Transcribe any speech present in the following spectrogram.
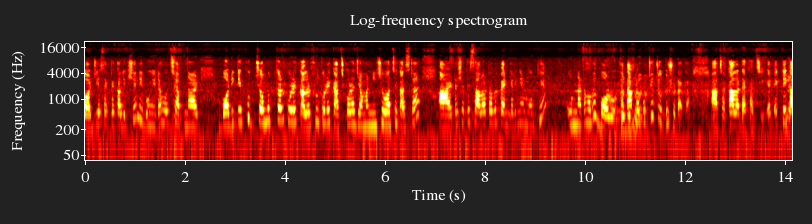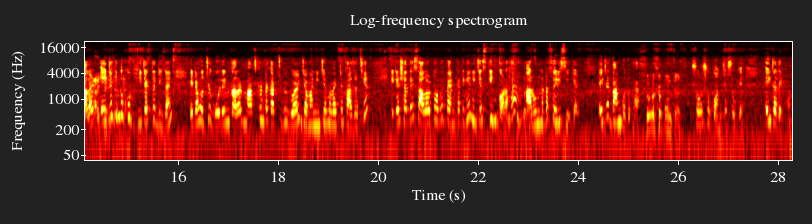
গর্জিয়াস একটা কালেকশন এবং এটা হচ্ছে আপনার বডিতে খুব চমৎকার করে কালারফুল করে কাজ করা জামার নিচেও আছে কাজটা। আর এটার সাথে সালোয়ারটা হবে প্যান কাটিংয়ের মধ্যে। ওড়নাটা হবে বড় ওড়না দামটা পড়ছে চোদ্দোশো টাকা। আচ্ছা কালার দেখাচ্ছি। একটাই কালার এইটা কিন্তু খুব হিট একটা ডিজাইন এটা হচ্ছে গোল্ডেন কালার মাঝখানটা কাটচুপি ওয়ার্ক জামার নিচে ভাবে একটা কাজ আছে। এটার সাথে সালোয়ারটা হবে প্যান কাটিং এ নিচে স্কিন করা হ্যাঁ? আর ওড়নাটা ফেরি সিল্কের এইটার দাম কত ভাইয়া? ষোলোশো পঞ্চাশ। ষোলোশো পঞ্চাশ ওকে এইটা দেখুন।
